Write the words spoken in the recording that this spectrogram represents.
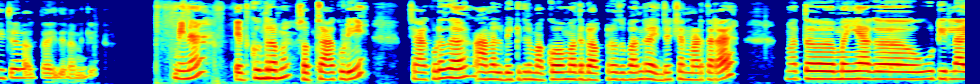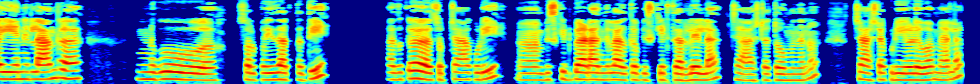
ಬೇಜಾರಾಗ್ತಾ ಇದೆ ನನಗೆ. ಮೀನಾ ಎದ್ಕುಂದ್ರಮ್ಮ ಸ್ವಲ್ಪ ಚಾ ಕುಡಿ. ಚಾ ಕುಡ್ದ ಆಮೇಲೆ ಬೇಕಿದ್ರೆ ಮಕ್ಕೋ ಮತ್ತು ಡಾಕ್ಟರ್ ಅದು ಬಂದ್ರೆ ಇಂಜೆಕ್ಷನ್ ಮಾಡ್ತಾರೆ. ಮತ್ತು ಮೈಯಾಗ ಊಟ ಇಲ್ಲ ಏನಿಲ್ಲ ಅಂದ್ರೆ ನಿನಗೂ ಸ್ವಲ್ಪ ಇದಾಗ್ತತಿ. ಅದಕ್ಕೆ ಸ್ವಲ್ಪ ಚಾ ಕುಡಿ. ಬಿಸ್ಕಿಟ್ ಬೇಡ ಅಂದಿಲ್ಲ, ಅದಕ್ಕೆ ಬಿಸ್ಕಿಟ್ ತರಲಿಲ್ಲ ಚಾ ಅಷ್ಟ ತೊಗೊಂಬಂದನು. ಚಾ ಅಷ್ಟ ಕುಡಿ ಹೇಳುವ ಮೇಲೆ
